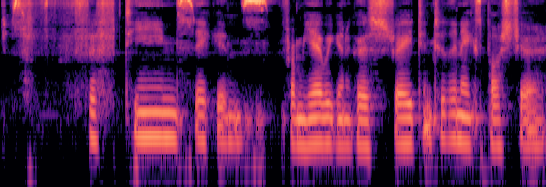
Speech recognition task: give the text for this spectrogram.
Just 15 seconds. From here, we're going to go straight into the next posture.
